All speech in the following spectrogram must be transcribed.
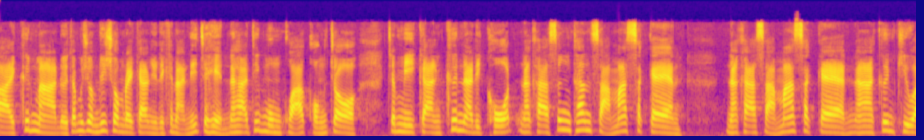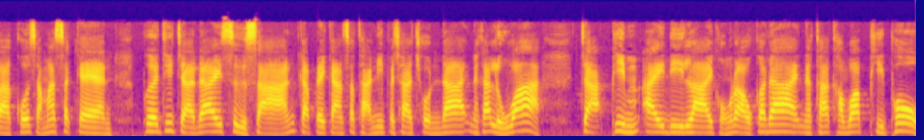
ลายขึ้นมา โดยท่านผู้ชมที่ชมรายการอยู่ในขณะนี้จะเห็นนะคะที่มุมขวาของจอจะมีการขึ้นนาฬิโคดนะคะซึ่งท่านสามารถสแกนนะคะสามารถสแกนนะขึ้น QR code สามารถสแกน เพื่อที่จะได้สื่อสารกับรายการสถานีประชาชนได้นะคะหรือว่าจะพิมพ์ ID Line ของเราก็ได้นะคะคำว่า people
